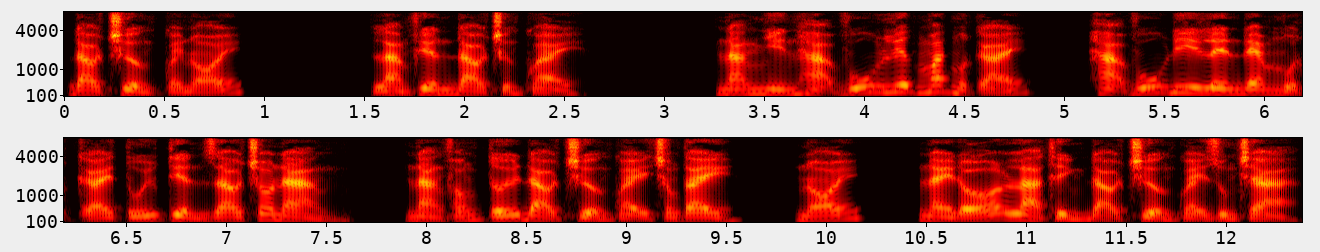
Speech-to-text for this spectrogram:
Đào trưởng quay nói. Làm phiên đào trưởng quay. Nàng nhìn hạ vũ liếc mắt một cái, hạ vũ đi lên đem một cái túi tiền giao cho nàng, nàng phóng tới đào trưởng quầy trong tay, nói, này đó là thỉnh đào trưởng quầy dùng trà.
